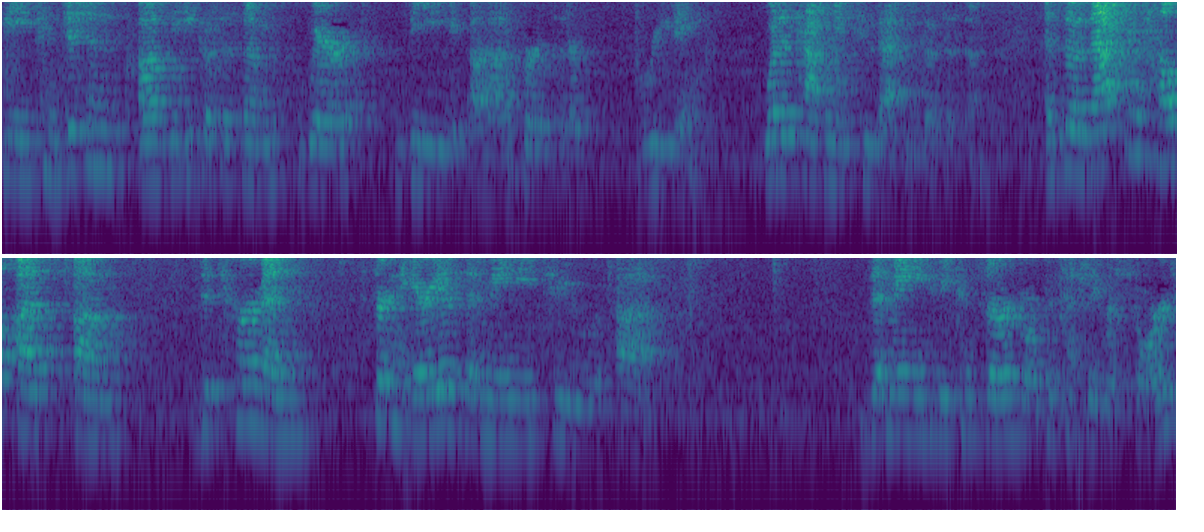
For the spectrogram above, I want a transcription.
the conditions of the ecosystem where the uh, birds that are breeding, what is happening to that ecosystem. And so that can help us um, determine certain areas that may need to uh, that may need to be conserved or potentially restored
